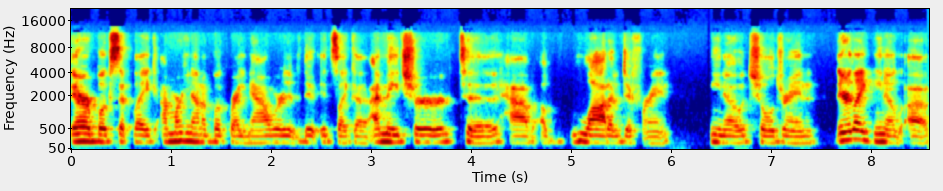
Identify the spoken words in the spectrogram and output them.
there are books that like i'm working on a book right now where it's like a i made sure to have a lot of different you know children they're like you know uh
